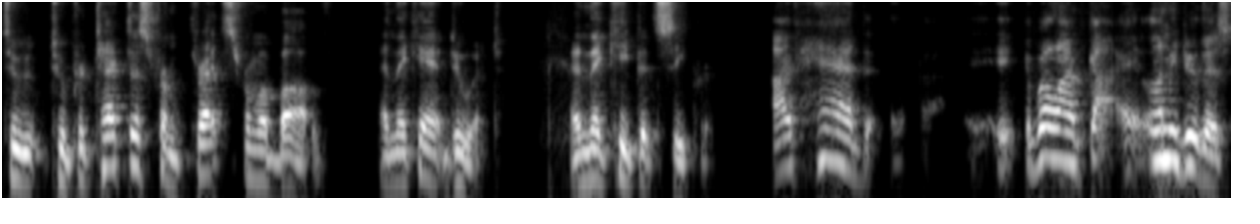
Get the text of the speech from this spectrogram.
to, to protect us from threats from above, and they can't do it. And they keep it secret. I've had, well, I've got, let me do this.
